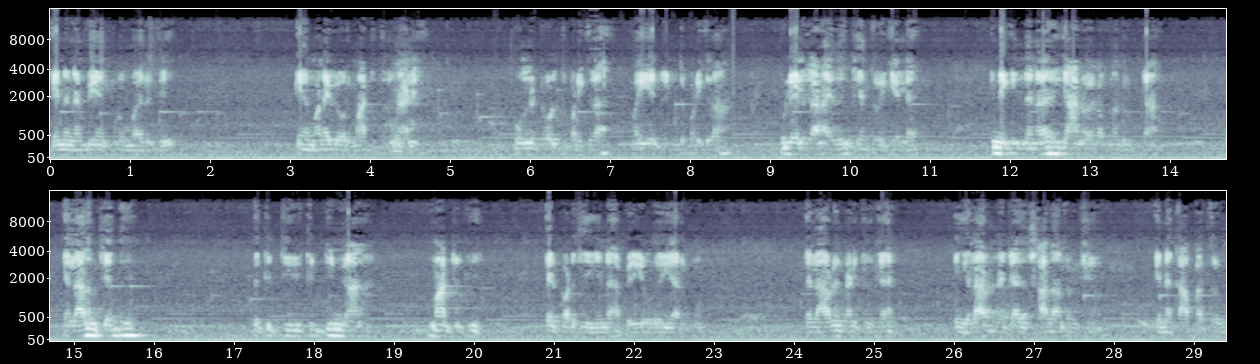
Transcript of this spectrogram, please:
என்னை நம்பி என் குடும்பம் இருக்கு. என் மனைவி ஒரு மாற்றுத்திறனாளி. பொண்ணு டுவெல்த்து படிக்கிறா. பையன் டென்த்து படிக்கிறான் பிள்ளைகளுக்கான எதுவும் சேர்த்து வைக்கல. இன்னைக்கு இந்த நேரம் யானை வேலை கொண்டு விட்டான். எல்லாரும் சேர்ந்து இந்த கிட்டி கிட்டி மாற்றுக்கு ஏற்பாடு செய்கின்ற பெரிய உதவியா இருக்கும். எல்லாரும் நடிச்சுங்க நீங்க எல்லாரும் நினைச்சா அது சாதாரண விஷயம். என்னை காப்பாற்றுறது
